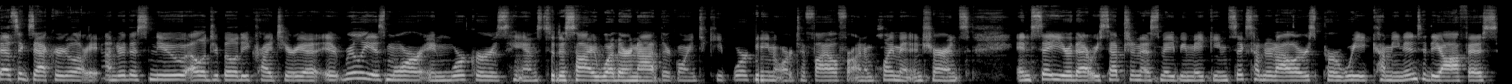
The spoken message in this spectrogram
That's exactly right. Under this new eligibility criteria, it really is more in workers' hands to decide whether or not they're going to keep working or to file for unemployment insurance. And say you're that receptionist, maybe making $600 per week coming into the office,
